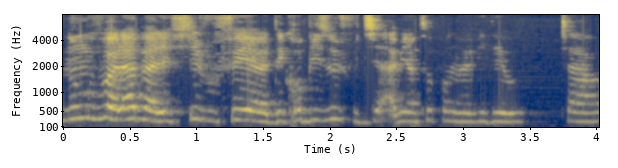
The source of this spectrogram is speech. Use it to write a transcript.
Donc voilà, bah, les filles, je vous fais euh, des gros bisous. Je vous dis à bientôt pour une nouvelle vidéo. Ciao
